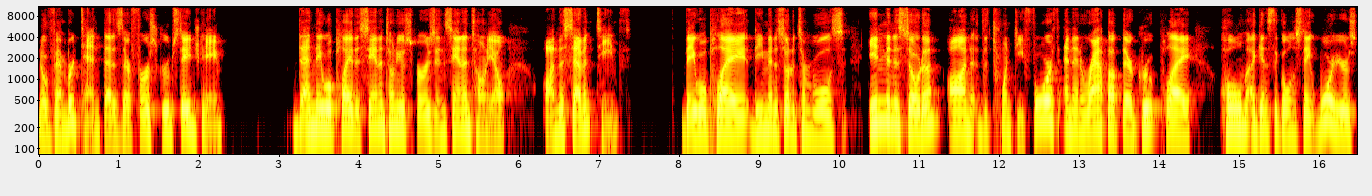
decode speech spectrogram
November 10th. That is their first group stage game. Then they will play the San Antonio Spurs in San Antonio on the 17th. They will play the Minnesota Timberwolves in Minnesota on the 24th and then wrap up their group play home against the Golden State Warriors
